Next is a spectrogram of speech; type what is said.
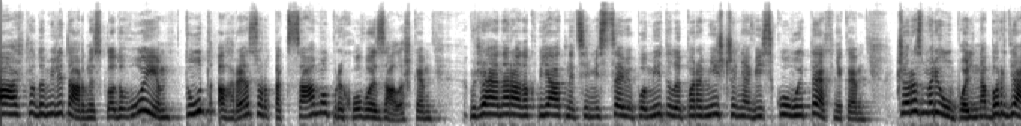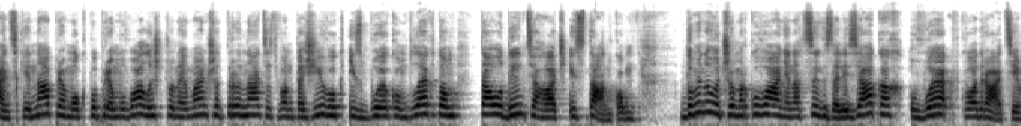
А щодо мілітарної складової, тут агресор так само приховує залишки. Вже на ранок п'ятниці місцеві помітили переміщення військової техніки. Через Маріуполь на Бердянський напрямок попрямували щонайменше 13 вантажівок із боєкомплектом та один тягач із танком. Домінуюче маркування на цих залізяках В в квадраті.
